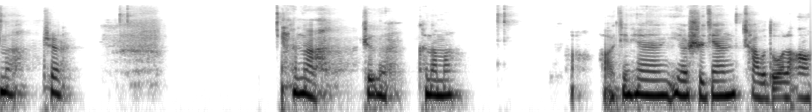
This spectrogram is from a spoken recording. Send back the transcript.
那这儿，那。这个看到吗？好好，今天也时间差不多了啊。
